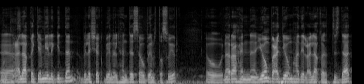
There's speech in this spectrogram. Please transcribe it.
علاقة جميلة جدا بلا شك بين الهندسة وبين التصوير. ونراها أن يوم بعد يوم هذه العلاقة تزداد.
